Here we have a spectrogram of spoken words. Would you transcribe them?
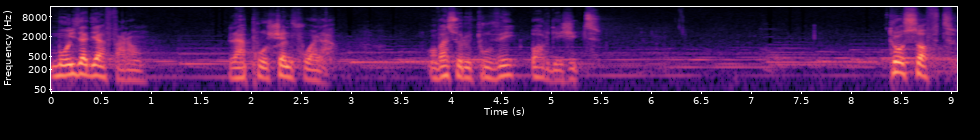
Moïse a dit à Pharaon, la prochaine fois là, on va se retrouver hors d'Égypte. Trop soft.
